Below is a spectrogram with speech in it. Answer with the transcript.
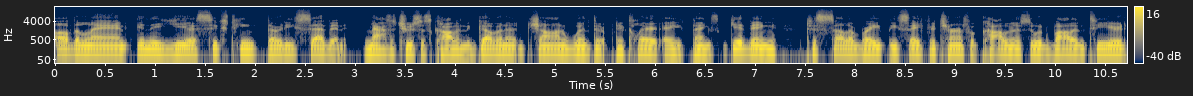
of the land in the year 1637. Massachusetts colony governor John Winthrop declared a Thanksgiving to celebrate the safe returns for colonists who had volunteered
